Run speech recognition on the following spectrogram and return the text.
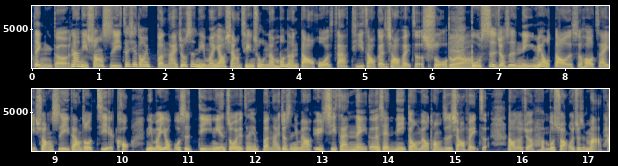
订的，那你双十一这些东西本来就是你们要想清楚能不能到货，再提早跟消费者说。对啊，不是就是你没有到的时候再以双十一当做借口。你们又不是第一年做，这些本来就是你们要预期在内的，而且你都没有通知消费者，然后我就觉得很不爽，我就是骂他，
